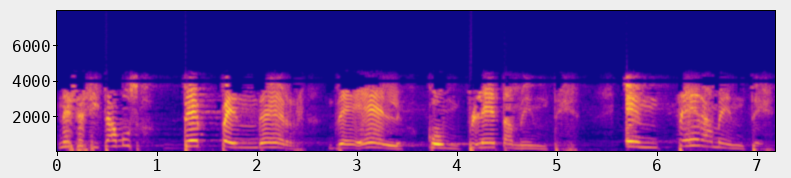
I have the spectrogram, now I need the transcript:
Necesitamos depender de Él completamente, enteramente.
